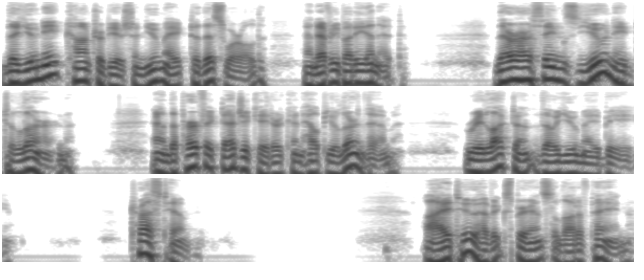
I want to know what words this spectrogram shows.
the unique contribution you make to this world and everybody in it. There are things you need to learn, and the perfect educator can help you learn them, reluctant though you may be. Trust him. I too have experienced a lot of pain.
